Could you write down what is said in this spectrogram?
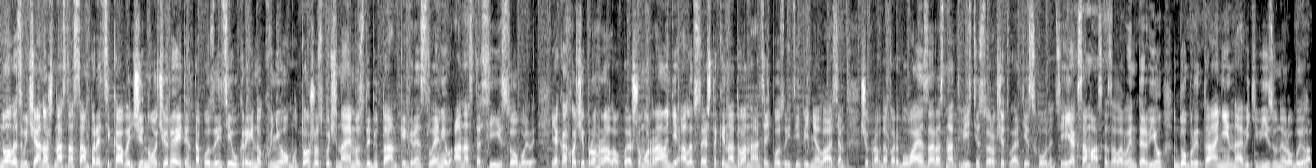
Ну але звичайно ж нас насамперед цікавить жіночий рейтинг та позиції українок в ньому. Тож розпочинаємо з дебютантки гренслемів Анастасії Соболєвої, яка хоч і програла в першому раунді, але все ж таки на 12 позицій піднялася. Щоправда, перебуває зараз на 244-й сходинці. І як сама сказала в інтерв'ю, до Британії навіть візу не робила.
